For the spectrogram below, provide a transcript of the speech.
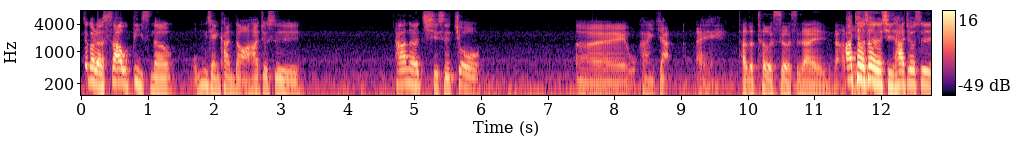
这个 The Saudis 呢，我目前看到啊，它就是。它呢，其实就，呃，我看一下，哎，它的特色是在哪里？它特色呢，其实它就是，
